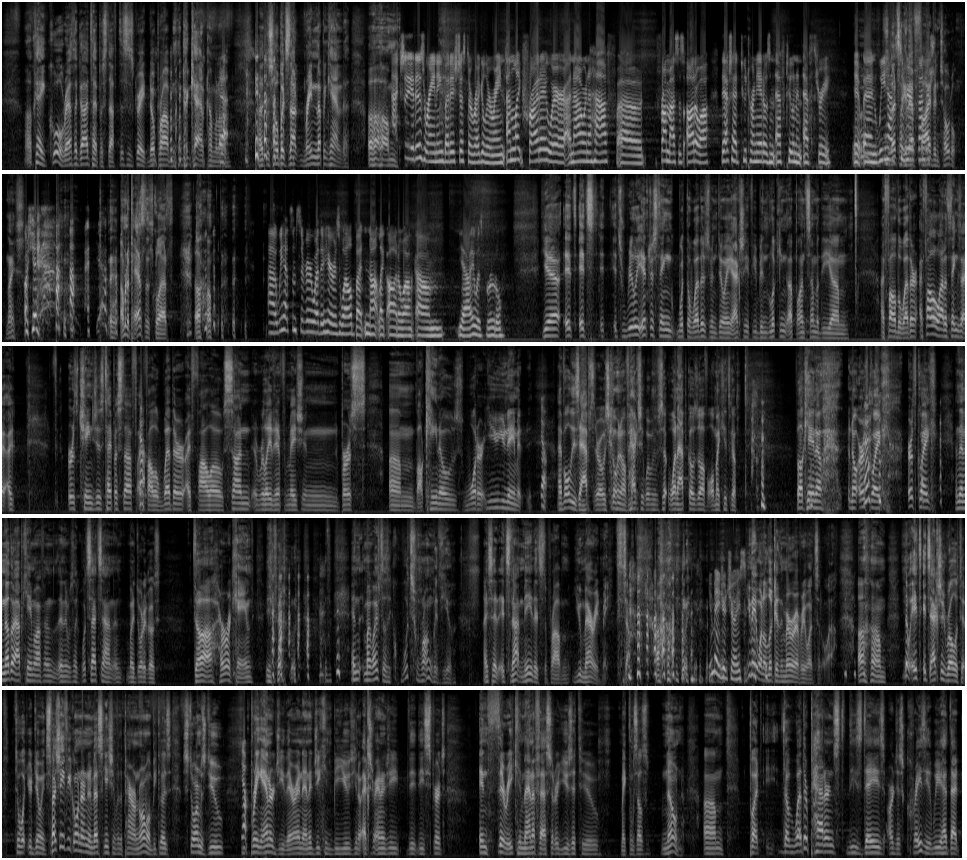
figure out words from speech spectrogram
okay, cool, Wrath of God type of stuff. This is great, no problem. Got Kat coming Yeah. on. I just hope it's not raining up in Canada. Um, Actually, it is raining, but it's just a regular rain. Unlike Friday, where an hour and a half uh, from us is Ottawa, they actually had two tornadoes, an F2 and an F3. It, and we so had that's like severe an F five thunder. in total. Nice. Oh yeah, yeah. I'm gonna pass this class. Um, Uh, we had some severe weather here as well, but not like Ottawa. Um, yeah, it was brutal. Yeah, it's it's it, it's really interesting what the weather's been doing. Actually, if you've been looking up on some of the, um, I follow the weather. I follow a lot of things. I, I earth changes type of stuff. I follow weather. I follow sun related information, bursts, um, volcanoes, water. You you name it. Yep. I have all these apps that are always going off. Actually, when one app goes off, all my kids go volcano, no earthquake, earthquake, and then another app came off, and, and it was like, "What's that sound?" And my daughter goes, "Duh, hurricane." You know? and my wife's like, "What's wrong with you?" I said, "It's not me that's the problem. You married me, so You made your choice. you may want to look in the mirror every once in a while." Um, no, it's it's actually relative to what you're doing, especially if you're going on an investigation for the paranormal, because storms do Yep. bring energy there, and energy can be used. You know, extra energy. The, these spirits, in theory, can manifest it or use it to make themselves known. Um, but the weather patterns these days are just crazy. We had that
